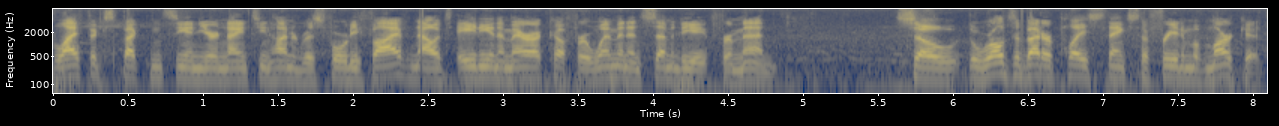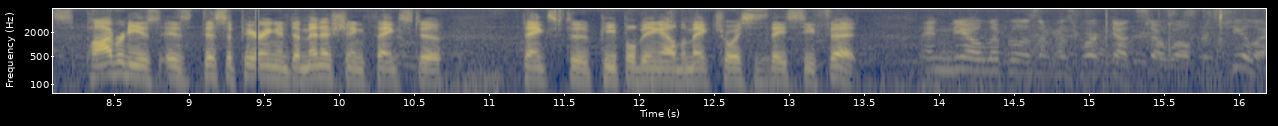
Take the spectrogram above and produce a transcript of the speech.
Life expectancy in year 1900 was 45. Now it's 80 in America for women and 78 for men. So the world's a better place thanks to freedom of markets. Poverty is, is disappearing and diminishing thanks to, thanks to people being able to make choices they see fit. And neoliberalism has worked out so well for Chile,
